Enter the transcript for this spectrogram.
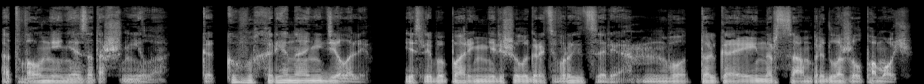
От волнения затошнило. Какого хрена они делали? Если бы парень не решил играть в рыцаря, вот только Эйнер сам предложил помочь.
